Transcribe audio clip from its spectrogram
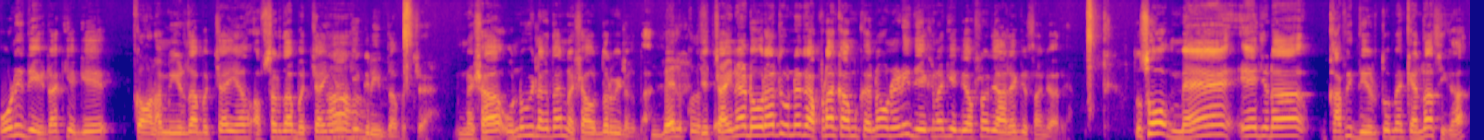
ਉਹ ਨਹੀਂ ਦੇਖਦਾ ਕਿ ਅੱਗੇ ਕੌਣ ਅਮੀਰ ਦਾ ਬੱਚਾ ਹੈ ਜਾਂ ਅਫਸਰ ਦਾ ਬੱਚਾ ਹੈ ਜਾਂ ਕਿ ਗਰੀਬ ਦਾ ਬੱਚਾ ਹੈ। ਨਸ਼ਾ ਉਹਨੂੰ ਵੀ ਲੱਗਦਾ ਨਸ਼ਾ ਉਧਰ ਵੀ ਲੱਗਦਾ। ਬਿਲਕੁਲ। ਜੇ ਚਾਈਨਾ ਡੋਰ ਆ ਤੇ ਉਹਨੇ ਆਪਣਾ ਕੰਮ ਕਰਨਾ ਉਹਨੇ ਨਹੀਂ ਦੇਖਣਾ ਕਿ ਅੱਗੇ ਅਫਸਰ ਜਾ ਰਿਹਾ ਕਿਸਾਂ ਜਾ ਰਿਹਾ। ਤੋ ਸੋ ਮੈਂ ਇਹ ਜਿਹੜਾ ਕਾਫੀ ਦੇਰ ਤੋਂ ਮੈਂ ਕਹਿੰਦਾ ਸੀਗਾ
